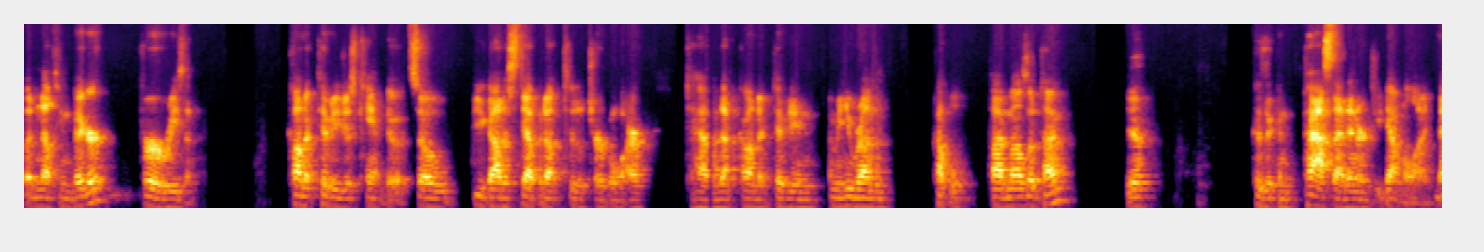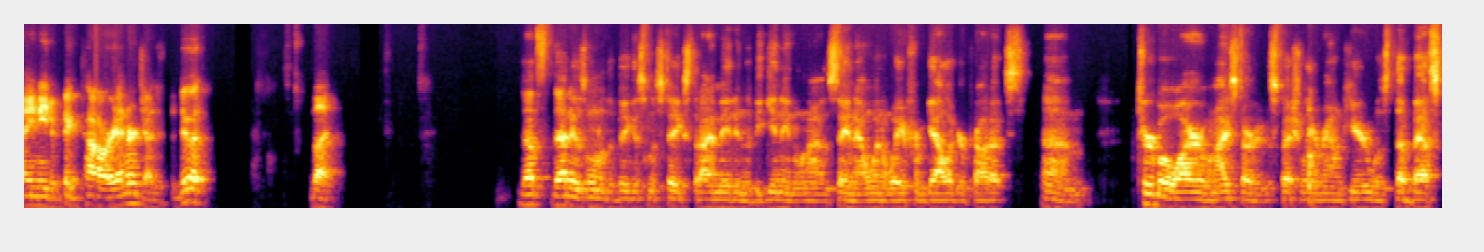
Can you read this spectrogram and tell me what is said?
but nothing bigger for a reason. Conductivity just can't do it. So you got to step it up to the turbo wire to have that conductivity. And I mean, you run a couple five miles at a time Yeah. because it can pass that energy down the line. Now you need a big powered energizer to do it, but That's that is one of the biggest mistakes that I made in the beginning when I was saying I went away from Gallagher products. Um, turbo wire when I started, especially around here, was the best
